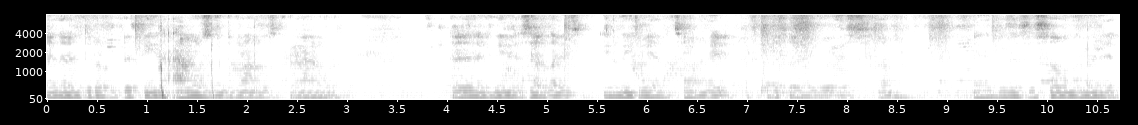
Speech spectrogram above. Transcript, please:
They then over 15,000 miles per hour. And if you need satellites, you'll need to be outside to the closure of this. And this is so limited,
